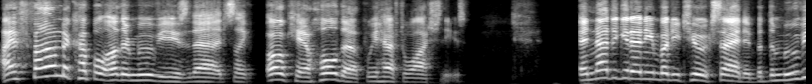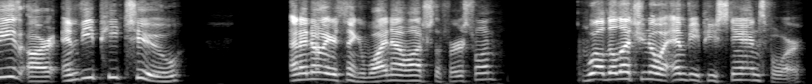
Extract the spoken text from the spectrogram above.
I found a couple other movies that it's like, okay, hold up, we have to watch these. And not to get anybody too excited, but the movies are MVP two. And I know what you're thinking, why not watch the first one? Well, they'll let you know what MVP stands for.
